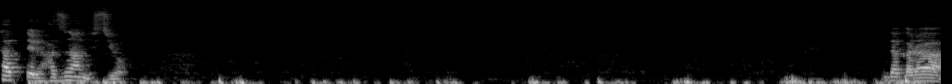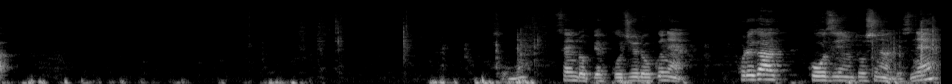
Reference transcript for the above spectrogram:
経ってるはずなんですよ。だから、そうね、1656年。これが洪水の年なんですね。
